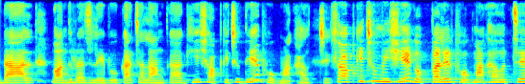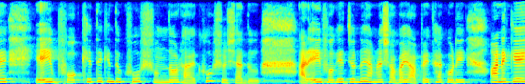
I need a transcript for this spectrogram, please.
ডাল, গন্ধরাজ লেবু, কাঁচা লঙ্কা, ঘি সব কিছু দিয়ে ভোগ মাখা হচ্ছে। সব কিছু মিশিয়ে গোপালের ভোগ মাখা হচ্ছে। এই ভোগ খেতে কিন্তু খুব সুন্দর হয়, খুব সুস্বাদু। আর এই ভোগের জন্যই আমরা সবাই অপেক্ষা করি। অনেকেই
